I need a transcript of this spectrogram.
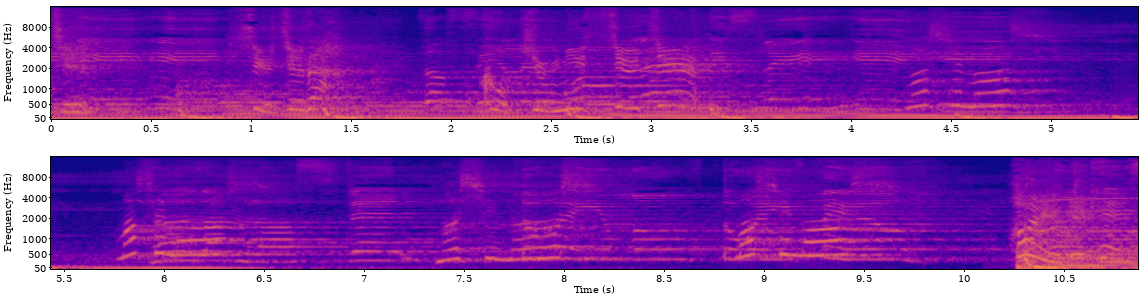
中。集中だ。呼吸に集中。もしもし。もしもし。もしもし。もしもし。はい。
